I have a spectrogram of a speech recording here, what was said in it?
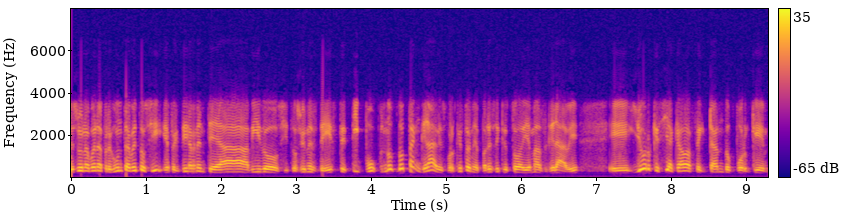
Es una buena pregunta, Beto. Sí, efectivamente ha habido situaciones de este tipo, no, no tan graves, porque esta me parece que es todavía más grave. Eh, yo creo que sí acaba afectando porque,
